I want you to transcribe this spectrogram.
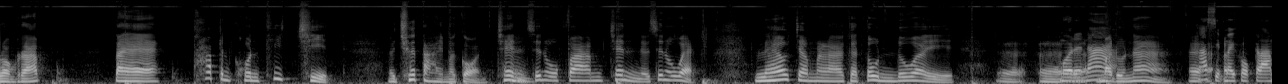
รองรับ แต่ถ้าเป็นคนที่ฉีดเชื้อตายมาก่อน เช่นอืมซิโนฟาร์ม เช่นซิโนแวคแล้วจะมากระตุ้นด้วยมาโดน่า50ไมโครกรัม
